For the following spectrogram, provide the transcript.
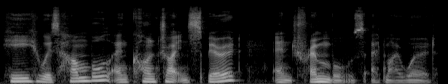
he who is humble and contrite in spirit and trembles at my word."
